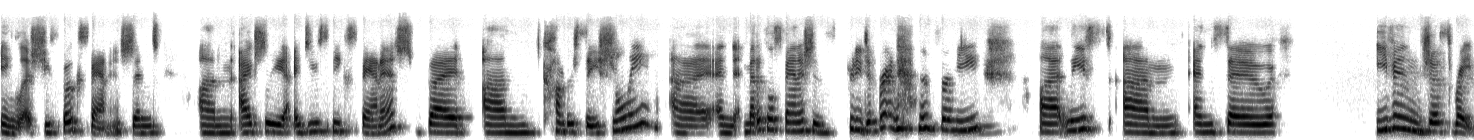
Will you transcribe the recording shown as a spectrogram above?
English. She spoke Spanish. And um, actually, I do speak Spanish, but um, conversationally, uh, and medical Spanish is pretty different for me. Uh, at least. Um, and so even just right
